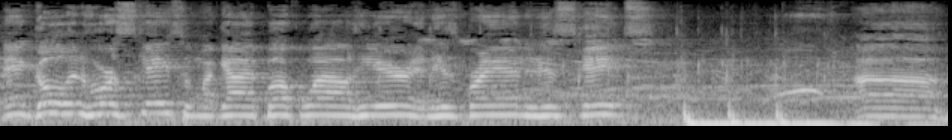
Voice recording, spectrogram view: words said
and Golden Horse Skates with my guy Buck Wild here and his brand and his skates. Uh,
